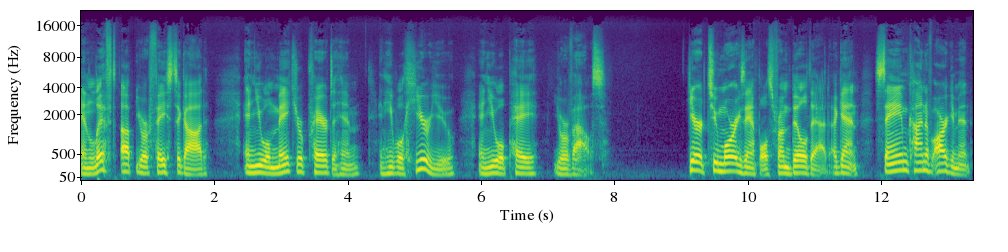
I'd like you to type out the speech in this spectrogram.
and lift up your face to God, and you will make your prayer to Him, and He will hear you, and you will pay your vows. Here are two more examples from Bildad. Again, same kind of argument,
